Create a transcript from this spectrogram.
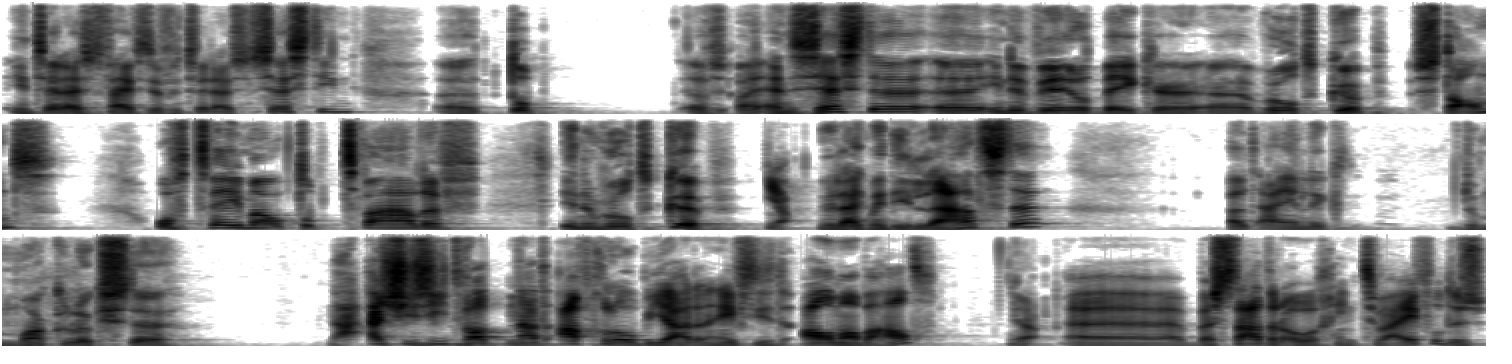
in 2015 of in 2016. Eh, top en zesde in de Wereldbeker World Cup stand. Of tweemaal top 12 in een World Cup. Ja. Nu lijkt me die laatste uiteindelijk de makkelijkste. Nou, als je ziet wat na het afgelopen jaar, dan heeft hij het allemaal behaald. Ja. Eh, bestaat er over geen twijfel. Dus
